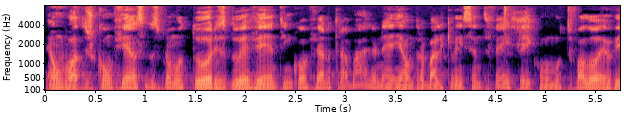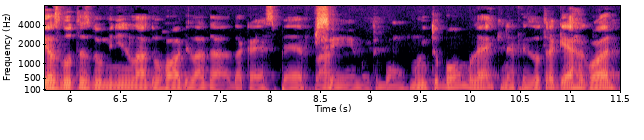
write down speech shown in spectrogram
é um voto de confiança dos promotores do evento em confiar no trabalho, né? E é um trabalho que vem sendo feito aí, como tu falou. Eu vi as lutas do menino lá do Hobby, lá da, da KSPF, lá. Sim, muito bom. Muito bom, moleque, né? Fez outra guerra agora.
